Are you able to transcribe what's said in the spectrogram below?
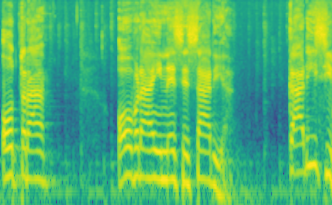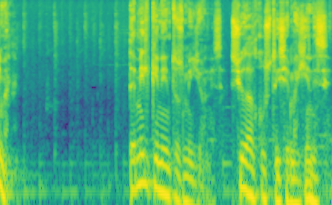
otra obra innecesaria, carísima, de 1.500 millones. Ciudad Justicia, imagínense,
